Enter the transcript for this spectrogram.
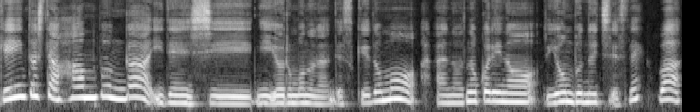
原因としては半分が遺伝子によるものなんですけれども、あの、残りの4分の1ですね、は、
